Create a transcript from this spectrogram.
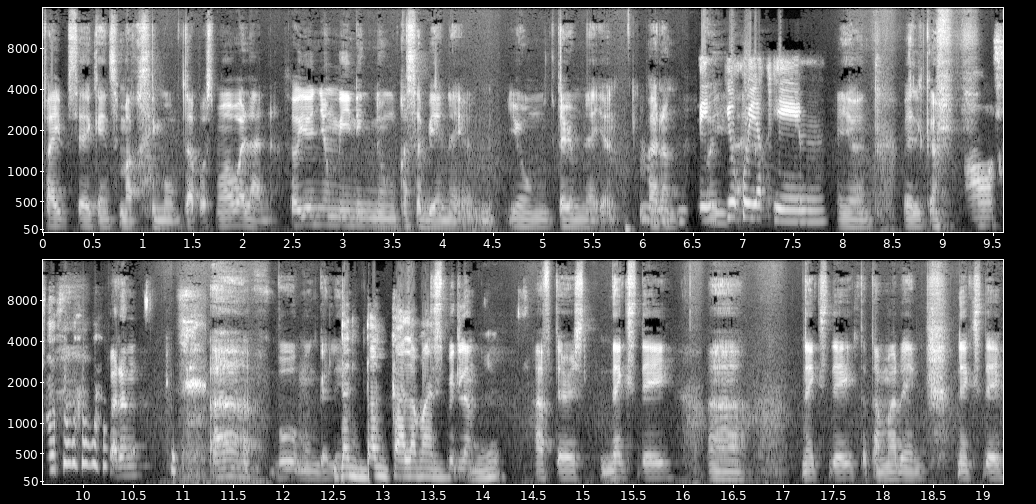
5 seconds maximum tapos mawawala na. So yun yung meaning nung kasabihan na yun, yung term na yun. Parang, Thank "Oy, you, Kuya Kim. Ayun, welcome. Oh, Parang, ah, boom, ang galing. Dagdag kalaman. Tapos biglang, after s- next day, ah, next day, tatama rin. Next day,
